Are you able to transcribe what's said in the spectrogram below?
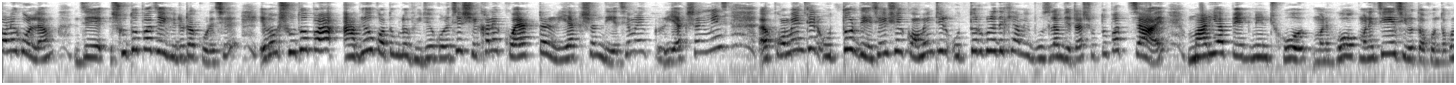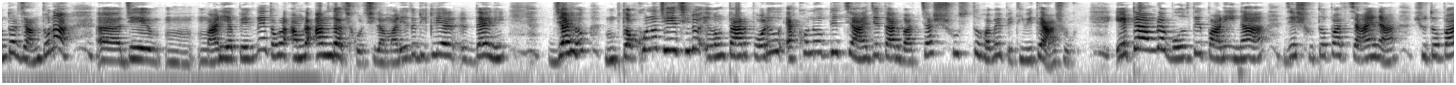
মনে করলাম যে সুতপা যে ভিডিওটা করেছে এবং সুতপা আগেও কতগুলো ভিডিও করেছে, সেখানে কয়েকটা রিয়াকশন দিয়েছে। মানে রিয়াকশন মিনস কমেন্টের উত্তর দিয়েছে। সেই কমেন্টের উত্তরগুলো দেখে আমি বুঝলাম যেটা সুতপা চায় মারিয়া প্রেগনেন্ট হোক মানে হোক মানে চেয়েছিল তখন তখন তো আর জানতো না যে মারিয়া প্রেগনেন্ট তখন আমরা আন্দাজ করছিলাম। মারিয়া তো ডিক্লিয়ার দেয়নি। যাই হোক, তখনও চেয়েছিল এবং তারপরেও এখনও অবধি চায় যে তার বাচ্চা সুস্থভাবে পৃথিবীতে আসুক। এটা আমরা বলতে পারি না যে সুতপা চায় না, সুতপা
